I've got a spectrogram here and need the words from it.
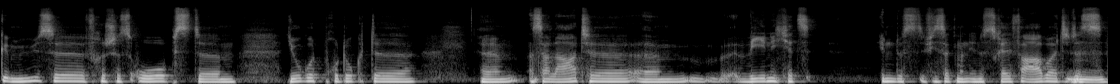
Gemüse, frisches Obst, ähm, Joghurtprodukte, ähm, Salate, ähm, wenig jetzt wie sagt man, industriell verarbeitetes mhm.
